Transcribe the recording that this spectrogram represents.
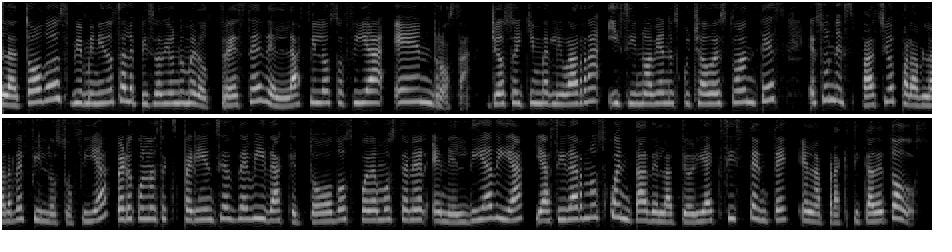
Hola a todos, bienvenidos al episodio número 13 de La Filosofía en Rosa. Yo soy Kimberly Barra y si no habían escuchado esto antes, es un espacio para hablar de filosofía, pero con las experiencias de vida que todos podemos tener en el día a día y así darnos cuenta de la teoría existente en la práctica de todos.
